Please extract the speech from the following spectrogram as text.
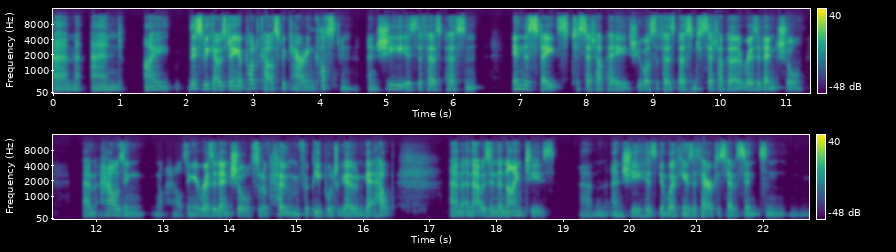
Um, and I this week I was doing a podcast with Carolyn Costin, and she is the first person in the states to set up a. She was the first person to set up a residential um, housing, not housing, a residential sort of home for people to go and get help, um, and that was in the nineties. Um, mm. And she has been working as a therapist ever since, and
